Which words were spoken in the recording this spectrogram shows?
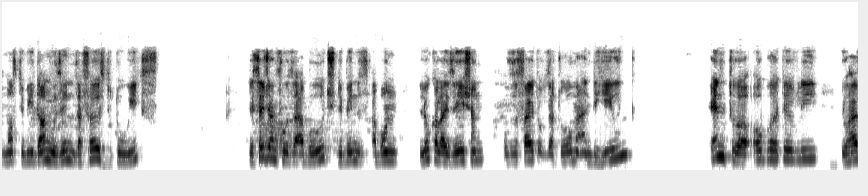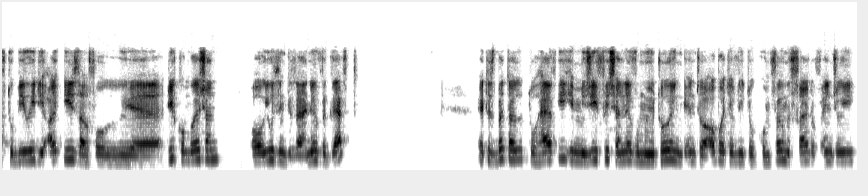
must be done within the first two weeks. Decision for the approach depends upon localization of the site of the trauma and healing. Intraoperatively, you have to be ready either for uh, decompression or using the nerve graft. It is better to have EMG facial nerve monitoring intraoperatively to confirm the site of injury.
